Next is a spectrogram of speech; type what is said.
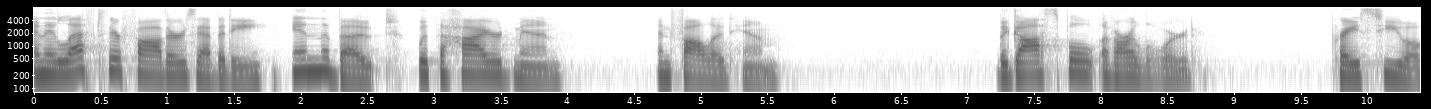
and they left their father Zebedee in the boat with the hired men and followed him. The gospel of our Lord. Praise to you, O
